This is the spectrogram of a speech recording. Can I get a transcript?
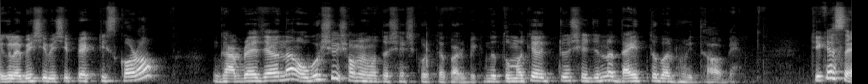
এগুলো বেশি বেশি প্র্যাকটিস করো, ঘাবড়ায় যাও না, অবশ্যই সময় মতো শেষ করতে পারবে, কিন্তু তোমাকে একটু সেজন্য দায়িত্ববান হইতে হবে। ঠিক আছে?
